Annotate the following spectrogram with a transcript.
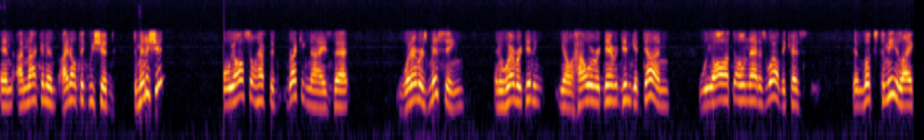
And I'm not going to. I don't think we should diminish it. But we also have to recognize that whatever's missing, and whoever didn't, you know, however it never didn't get done, we all have to own that as well because it looks to me like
